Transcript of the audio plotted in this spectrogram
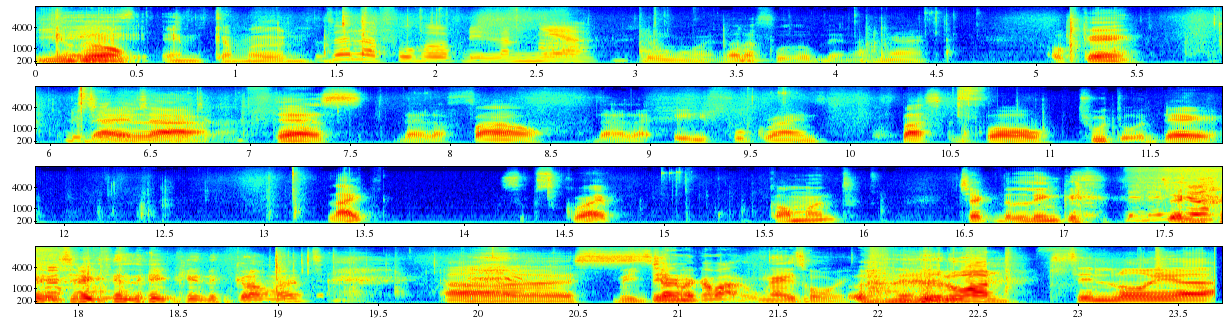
You Ok, go. em cảm ơn rất là phù hợp để làm nhạc. Đúng rồi, rất là phù hợp để làm nhạc. Ok. Được đây được là được? Test, đây là Foul, đây là 84 Grind, Basketball, Truth or Dare. Like, subscribe, comment, check the link, check, check the link in the comments. Uh, mình xin, chắc là các bạn cũng nghe rồi. Đây luôn. Xin lỗi uh,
